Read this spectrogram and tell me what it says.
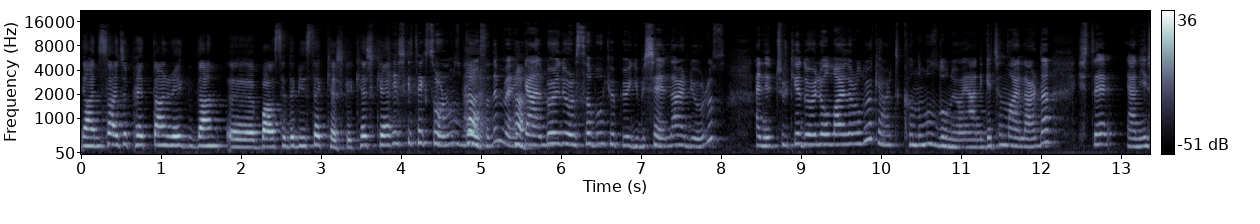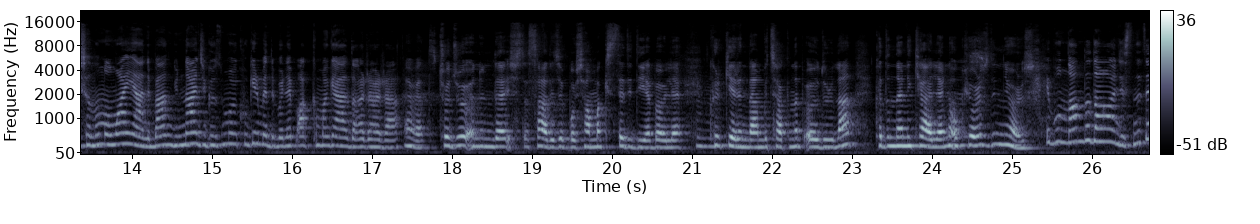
Yani sadece petten, regliden e, bahsedebilsek keşke. Keşke Keşke tek sorunumuz bu olsa değil mi? heh. Yani böyle diyoruz sabun köpüğü gibi şeyler diyoruz. Hani Türkiye'de öyle olaylar oluyor ki artık kanımız donuyor. Yani geçen aylarda işte yani yaşanan olay yani ben günlerce gözüme uyku girmedi böyle hep aklıma geldi ara ara. Evet çocuğu önünde işte sadece boşanmak istedi diye böyle 40 yerinden bıçaklanıp öldürülen kadınların hikayelerini okuyoruz dinliyoruz. E bundan da daha öncesinde de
